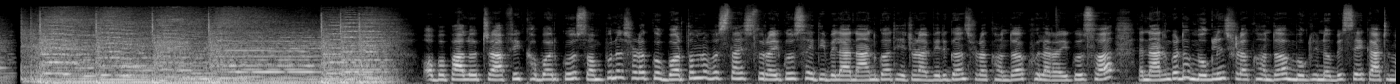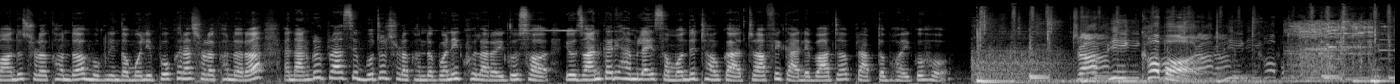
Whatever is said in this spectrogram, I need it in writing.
अब पालो ट्राफिक खबरको सम्पूर्ण सड़कको वर्तमान अवस्था यस्तो रहेको छ। यति बेला नानगढ हेटोडा वीरगंज सड़क खण्ड खुला रहेको छ। नारायणगढ मोगलिन सड़क खण्ड मोगलिन ओबिसे काठमाडौँ सड़क खण्ड मोगलिन दमोली पोखरा सड़क खण्ड र नानगढ प्रासे बोटल सड़क खण्ड पनि खुला रहेको छ। यो जानकारी हामीलाई सम्बन्धित ठाउँका ट्राफिक कार्यबाट प्राप्त भएको हो।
